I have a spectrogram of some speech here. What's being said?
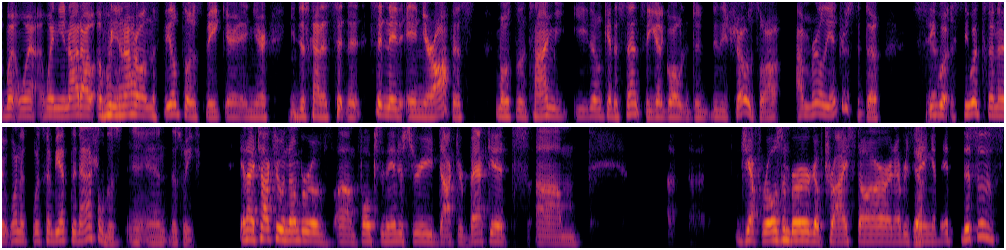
when, when, when you're not out when you're not out in the field so to speak you're, and you're you're just kind of sitting sitting in, in your office most of the time you, you don't get a sense so you got to go out and do, do these shows so I, i'm really interested to see yeah. what see what's gonna what's gonna be at the national this and this week and I talked to a number of um, folks in the industry, Dr. Beckett, um, Jeff Rosenberg of TriStar and everything. Yep. And it, this is,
